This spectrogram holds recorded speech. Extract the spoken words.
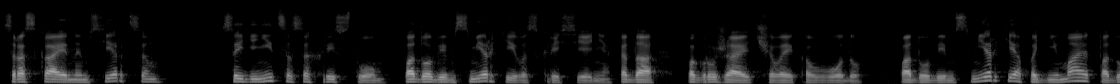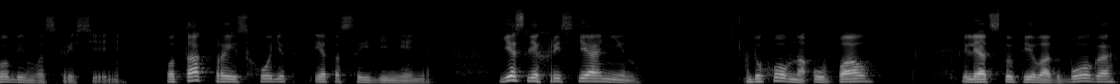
с раскаянным сердцем соединиться со Христом, подобием смерти и воскресения, когда погружает человека в воду, подобием смерти, а поднимают подобием воскресения. Вот так происходит это соединение. Если христианин духовно упал или отступил от Бога,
